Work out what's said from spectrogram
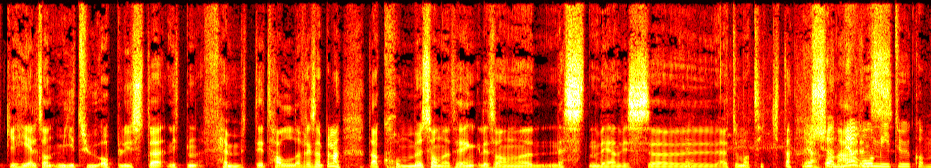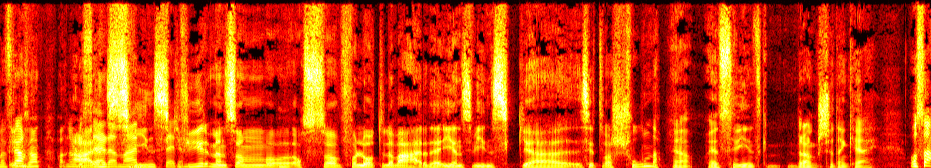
ikke helt sånn metoo-opplyste 1950-tallet, f.eks. Da. da kommer sånne ting liksom nesten ved en viss uh, automatikk. Da. Du skjønner jo hvor metoo kommer fra. Han når du ser er en svinsk serien. fyr, men som også får lov til å være det i en svinsk uh, situasjon. Da. Ja, og en svinsk bransje, tenker jeg. Og så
